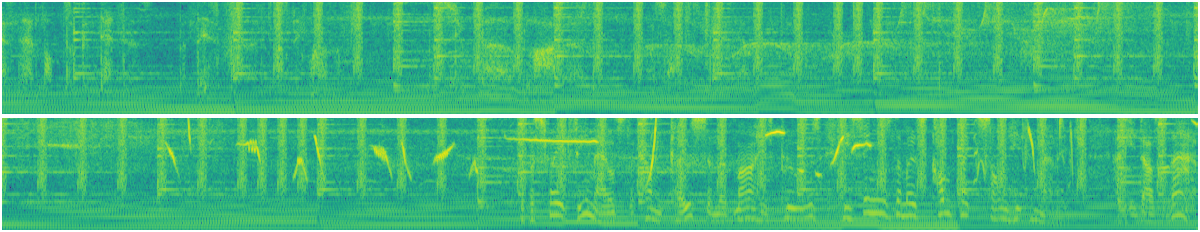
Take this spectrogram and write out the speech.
guess there are lots of contenders, but this bird must be one of them. The superb lyrebird of South Australia. To persuade females to come close and admire his plumes, he sings the most complex song he can manage. And he does that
